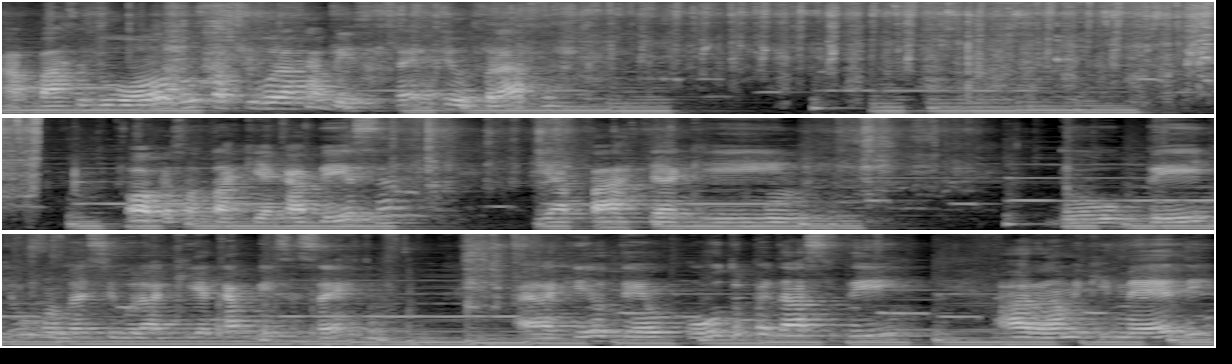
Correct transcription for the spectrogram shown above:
a parte do ombro para segurar a cabeça, certo? E os braços. Ó pessoal, tá aqui a cabeça e a parte aqui do peito, onde vai segurar aqui a cabeça, certo? Aí aqui eu tenho outro pedaço de arame que mede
